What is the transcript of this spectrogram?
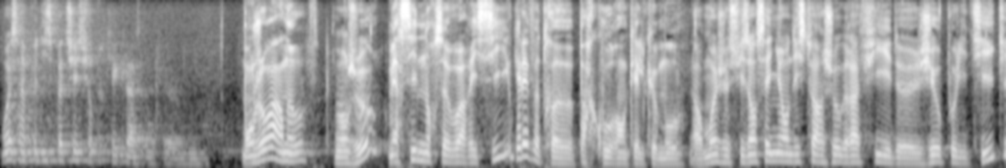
Moi, c'est un peu dispatché sur toutes les classes. Euh, Bonjour Arnaud. Bonjour. Merci de nous recevoir ici. Quel est votre parcours en quelques mots? Alors moi, je suis enseignant d'histoire-géographie et de géopolitique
